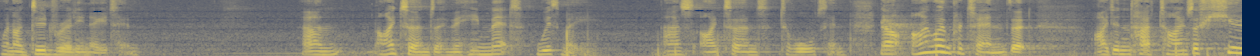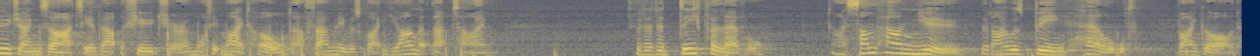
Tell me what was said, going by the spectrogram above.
when I did really need him, and I turned to him, he met with me as I turned towards him. Now, I won't pretend that I didn't have times of huge anxiety about the future and what it might hold. Our family was quite young at that time. But at a deeper level, I somehow knew that I was being held by God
